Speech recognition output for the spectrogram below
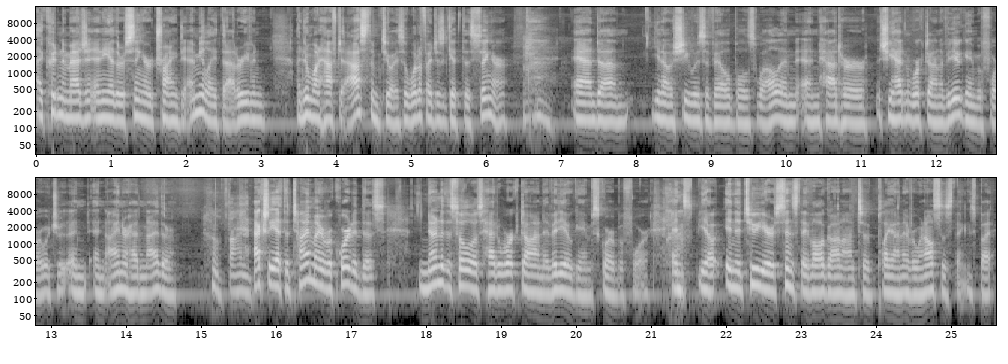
I couldn't imagine any other singer trying to emulate that, or even I didn't want to have to ask them to. I said, "What if I just get this singer?" and um, you know, she was available as well, and and had her. She hadn't worked on a video game before, which and and Einar hadn't either. Oh, fun. Actually, at the time I recorded this, none of the soloists had worked on a video game score before, and you know, in the two years since, they've all gone on to play on everyone else's things. But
